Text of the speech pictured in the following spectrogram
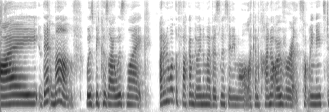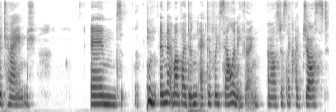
I, that month was because I was like, I don't know what the fuck I'm doing in my business anymore. Like, I'm kind of over it. Something needs to change. And in that month, I didn't actively sell anything. And I was just like, I just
